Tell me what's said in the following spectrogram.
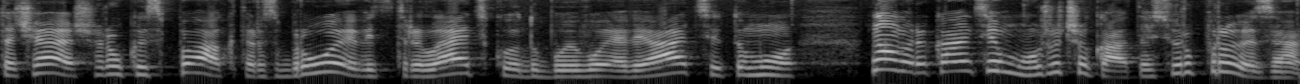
постачає широкий спектр зброї від стрілецької до бойової авіації, тому на американців можуть чекати сюрпризи.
